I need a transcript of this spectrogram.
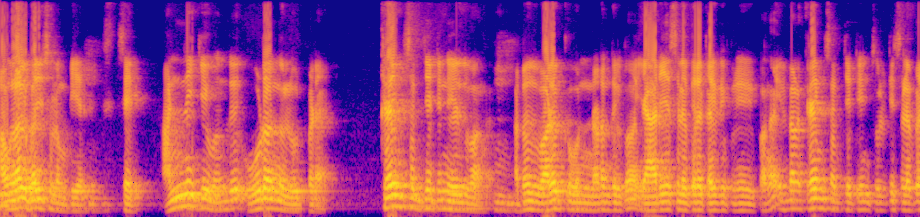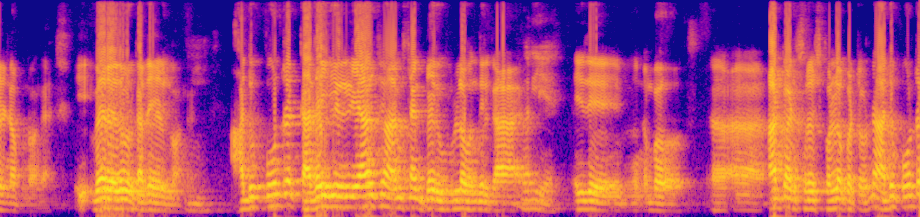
அவங்களால பதில் சொல்ல முடியாது. சரி அன்னைக்கு வந்து ஊடகங்கள் உட்பட கிரைம் சப்ஜெக்ட்னு எழுதுவாங்க. அதாவது வழக்கு ஒன்று நடந்திருக்கும் யாரையோ சில பேரை கைது பண்ணியிருப்பாங்க இருந்தாலும் கிரைம் சப்ஜெக்ட்னு சொல்லிட்டு சில பேர் என்ன பண்ணுவாங்க? வேற ஏதோ ஒரு கதை எழுதுவாங்க. அது போன்ற கதைகளையாச்சும் ஆம்ஸ்டாங் பேர் உள்ள வந்திருக்கா? இது நம்ம ஆற்காடு சுரேஷ் கொல்லப்பட்ட உடனே அது போன்ற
